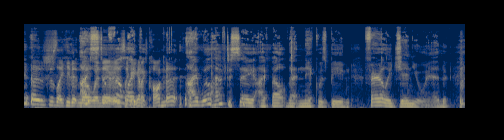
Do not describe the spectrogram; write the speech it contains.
it was just like he didn't know I when. It was felt like, "Are you like- gonna call cut?" I will have to say I felt that Nick was being fairly genuine.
